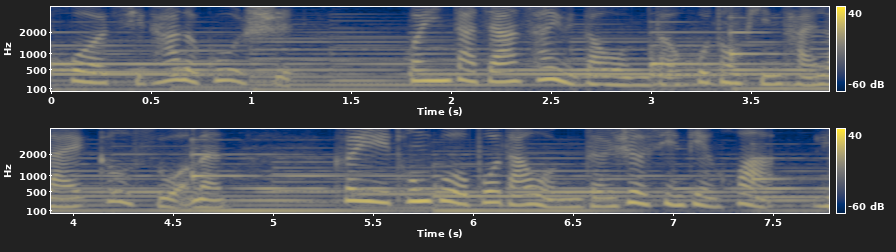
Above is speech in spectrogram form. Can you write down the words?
或其他的故事，欢迎大家参与到我们的互动平台来告诉我们。可以通过拨打我们的热线电话零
